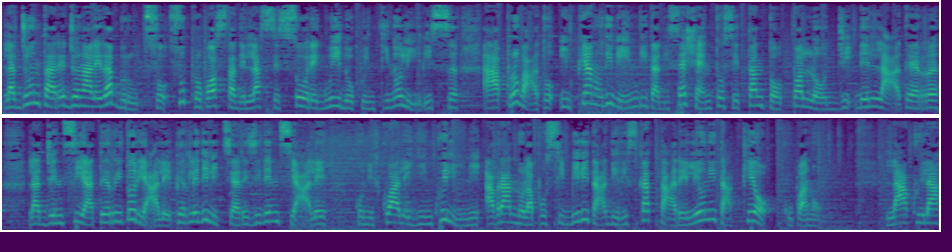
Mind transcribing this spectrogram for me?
La Giunta regionale d'Abruzzo, su proposta dell'assessore Guido Quintino Liris, ha approvato il piano di vendita di 678 alloggi dell'ATER, l'Agenzia territoriale per l'edilizia residenziale, con il quale gli inquilini avranno la possibilità di riscattare le unità che occupano. L'Aquila,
